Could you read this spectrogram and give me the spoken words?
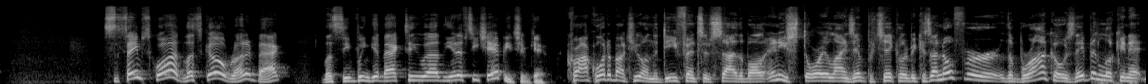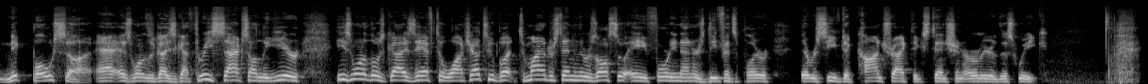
it's the same squad. Let's go run it back let's see if we can get back to uh, the NFC Championship game. Croc, what about you on the defensive side of the ball? Any storylines in particular? Because I know for the Broncos, they've been looking at Nick Bosa as one of those guys. He's got three sacks on the year. He's one of those guys they have to watch out to. But to my understanding, there was also a 49ers defensive player that received a contract extension earlier this week.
